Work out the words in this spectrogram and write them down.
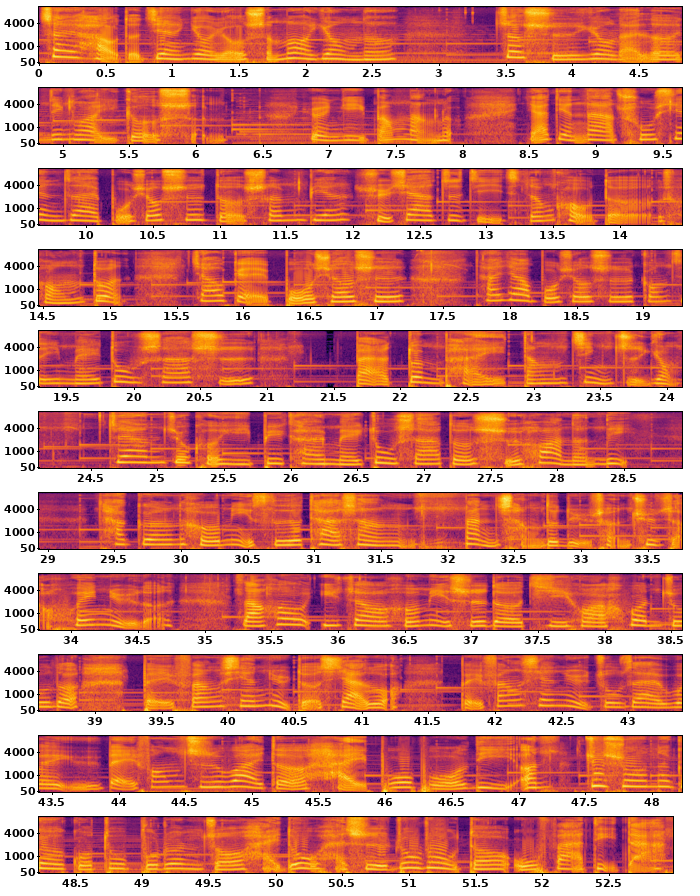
再好的剑又有什么用呢？这时又来了另外一个神，愿意帮忙了。雅典娜出现在柏修斯的身边，许下自己胸口的红盾，交给柏修斯。他要柏修斯攻击梅杜莎时，把盾牌当镜子用，这样就可以避开梅杜莎的石化能力。他跟荷米斯踏上漫长的旅程去找灰女人，然后依照荷米斯的计划混出了北方仙女的下落。北方仙女住在位于北方之外的海波伯利恩，据说那个国度不论走海路还是陆路都无法抵达。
